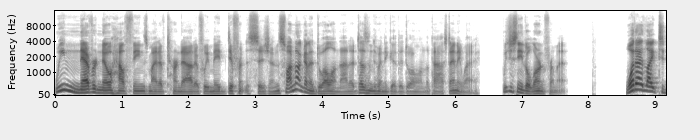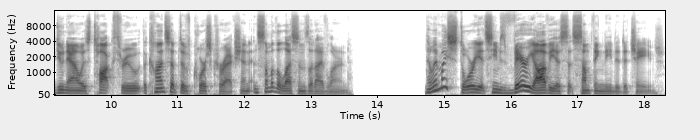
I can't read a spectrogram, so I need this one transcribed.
We never know how things might have turned out if we made different decisions, so I'm not going to dwell on that. It doesn't do any good to dwell on the past anyway. We just need to learn from it. What I'd like to do now is talk through the concept of course correction and some of the lessons that I've learned. Now, in my story, it seems very obvious that something needed to change.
